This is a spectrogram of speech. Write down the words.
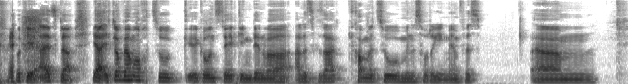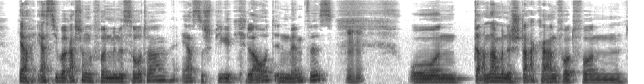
Okay, alles klar. Ja, ich glaube, wir haben auch zu Golden State gegen Denver alles gesagt. Kommen wir zu Minnesota gegen Memphis. Ähm, ja, erste Überraschung von Minnesota. Erstes Spiel geklaut in Memphis. Mhm. Und dann haben wir eine starke Antwort von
